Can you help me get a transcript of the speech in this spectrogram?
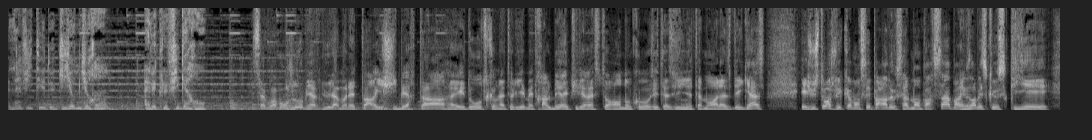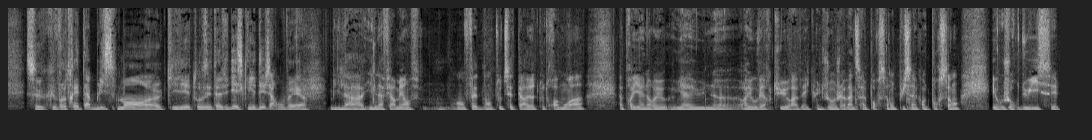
L'invité de Guillaume Durand avec le Figaro. Savoir bonjour, bienvenue, la monnaie de Paris, Chiberta et d'autres comme l'atelier Maître Albert et puis les restaurants donc aux États-Unis, notamment à Las Vegas. Et justement, je vais commencer paradoxalement par ça. Par exemple, est-ce que ce qui est, ce que votre établissement euh, qui est aux États-Unis, est-ce qu'il est déjà rouvert? Il a, il n'a fermé en, en, fait dans toute cette période que trois mois. Après, il y a une, il y a une réouverture avec une jauge à 25%, puis 50%. Et aujourd'hui, c'est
